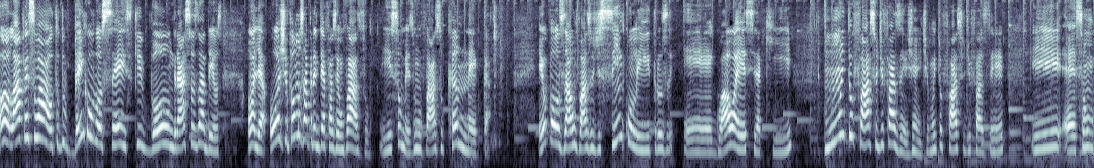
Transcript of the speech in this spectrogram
Olá, pessoal, tudo bem com vocês? Que bom, graças a Deus. Olha, hoje vamos aprender a fazer um vaso? Isso mesmo, um vaso caneca. Eu vou usar um vaso de 5 litros, é igual a esse aqui. Muito fácil de fazer, gente, muito fácil de fazer. E é, são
